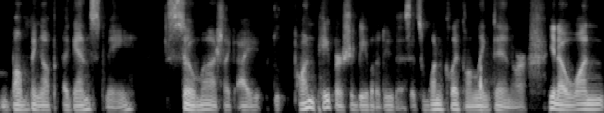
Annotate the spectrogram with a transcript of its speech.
bumping up against me so much like i on paper should be able to do this. It's one click on linkedin or you know one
